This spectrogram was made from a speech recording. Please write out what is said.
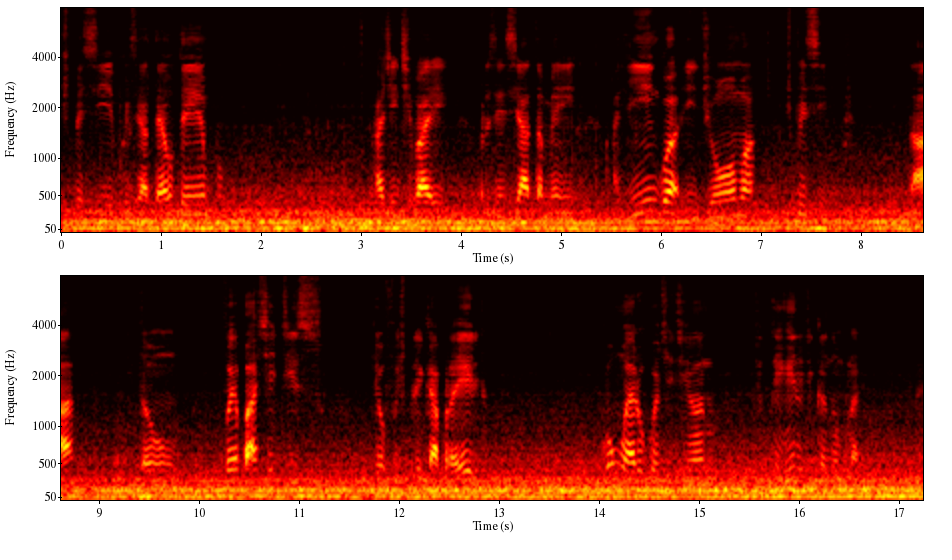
específicos e até o tempo. A gente vai presenciar também a língua e idioma específicos, tá? Então, foi a partir disso que eu fui explicar para ele como era o cotidiano de um terreiro de candomblé. Né?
